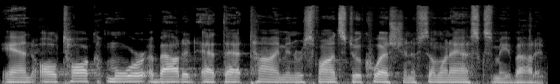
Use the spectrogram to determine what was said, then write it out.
and I'll talk more about it at that time in response to a question if someone asks me about it.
